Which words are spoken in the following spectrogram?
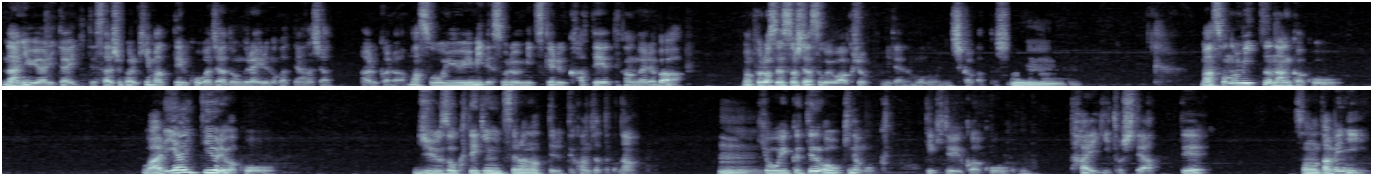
何をやりたいって最初から決まっている子がじゃあどんぐらいいるのかって話はあるから、まあそういう意味でそれを見つける過程って考えれば、まあプロセスとしてはすごいワークショップみたいなものに近かったし、うん。まあその3つはなんかこう、割合っていうよりはこう、従属的に連なってるって感じだったかな。うん。教育っていうのが大きな目的というか、こう、大義としてあって、そのために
